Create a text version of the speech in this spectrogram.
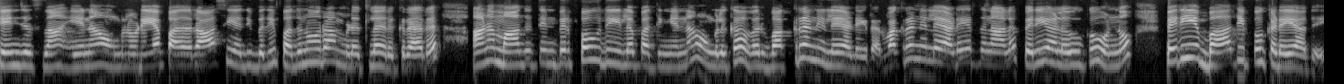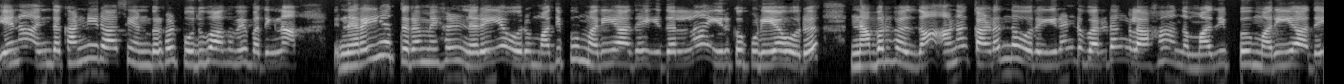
சேஞ்சஸ் தான். ஏன்னா உங்களுடைய ராசி அதிபதி பதினோராம் இடத்துல இருக்கிறாரு. ஆனா மாதத்தின் பிற்பகுதியில பாத்தீங்கன்னா உங்களுக்கு அவர் வக்ர நிலை அடைகிறார். வக்ர நிலை அடையிறதுனால பெரிய அளவுக்கு ஒன்றும் பெரிய பாதிப்பு கிடையாது. ஏன்னா இந்த கன்னி ராசி அன்பர்கள் பொதுவாகவே பாத்தீங்கன்னா நிறைய திறமைகள் நிறைய ஒரு மதிப்பு மரியாதை இதெல்லாம் இருக்கக்கூடிய ஒரு நபர்கள் தான். ஆனா கடந்த ஒரு இரண்டு வருடங்களாக அந்த மதிப்பு மரியாதை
